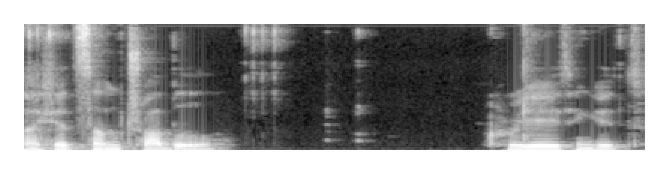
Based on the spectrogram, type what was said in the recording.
I had some trouble creating it.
